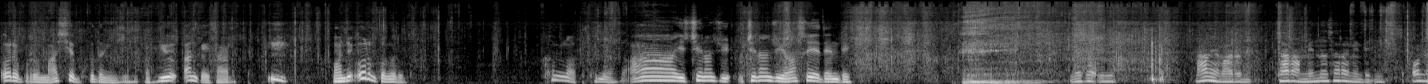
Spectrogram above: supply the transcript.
얼어버리면 맛이 없거든, 이게. 이 안에까지 다 얼어. 완전 얼음 덩어리. 큰일 났다, 큰일 났다. 아, 이 지난주, 지난주에 왔어야 되는데. 내가 이 남의 말은 잘 안 믿는 사람인데, 이 오늘.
